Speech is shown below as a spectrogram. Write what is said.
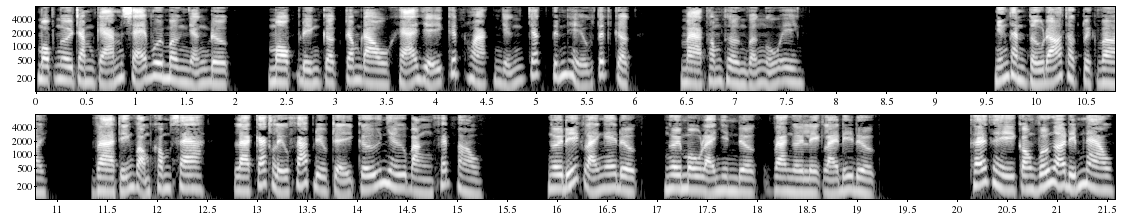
Một người trầm cảm sẽ vui mừng nhận được một điện cực trong đầu khả dĩ kích hoạt những chất tín hiệu tích cực mà thông thường vẫn ngủ yên. Những thành tựu đó thật tuyệt vời và triển vọng không xa là các liệu pháp điều trị cứ như bằng phép màu. Người điếc lại nghe được, người mù lại nhìn được và người liệt lại đi được. Thế thì còn vướng ở điểm nào?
